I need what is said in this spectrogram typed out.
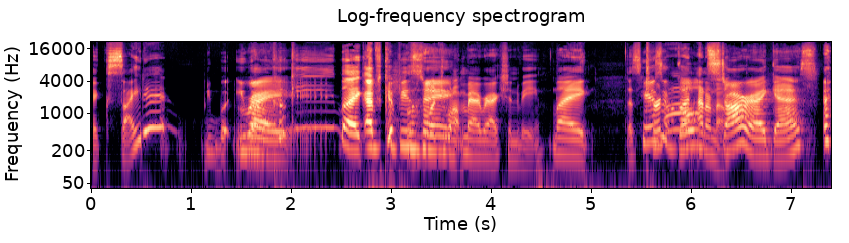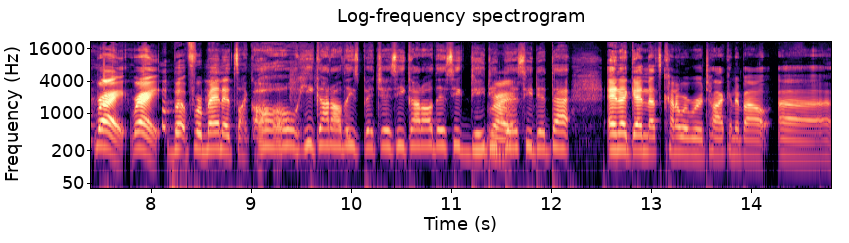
excited? You, you right. want a cookie? Like I'm confused like, what you want my reaction to be. Like that's Here's turn a on? gold I star, I guess. right, right. But for men, it's like, oh, he got all these bitches. He got all this. He, he did right. this. He did that. And again, that's kind of what we were talking about uh,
